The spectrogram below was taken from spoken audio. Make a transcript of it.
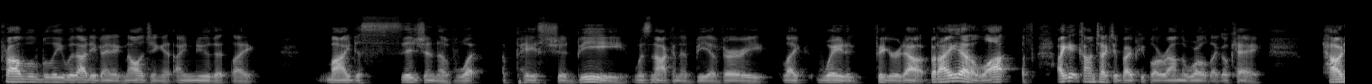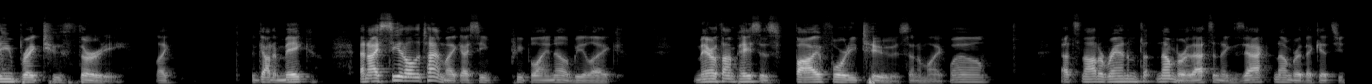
probably without even acknowledging it, I knew that like my decision of what a pace should be was not going to be a very like way to figure it out. But I get a lot of I get contacted by people around the world like, okay, how do you break 230? Like, we got to make, and I see it all the time. Like, I see people I know be like, marathon pace is 542s. And I'm like, well, that's not a random t- number. That's an exact number that gets you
